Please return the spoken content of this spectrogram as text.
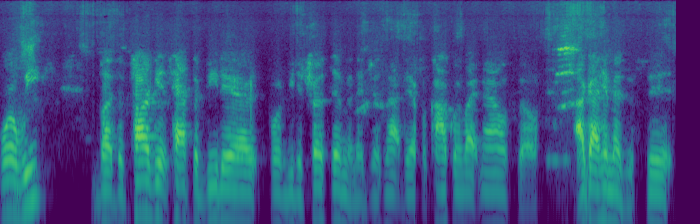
four weeks, but the targets have to be there for me to trust him, and they're just not there for Conklin right now. So I got him as a sit.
